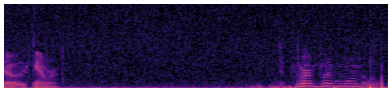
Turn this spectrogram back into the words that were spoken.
show the camera. Put, put it more on the wall.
